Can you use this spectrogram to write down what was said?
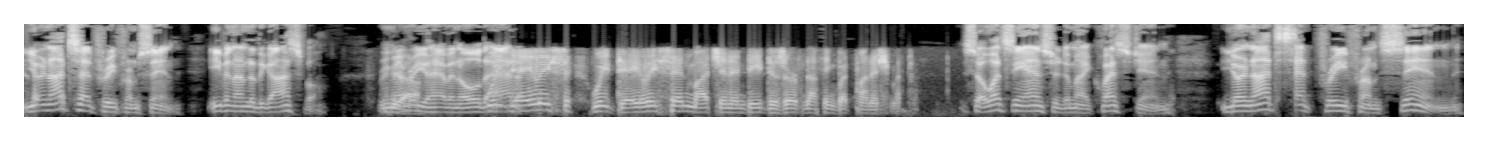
You're not set free from sin, even under the gospel. Remember, Yeah. you have an old We Adam. daily we daily sin much and indeed deserve nothing but punishment. So, what's the answer to my question? You're not set free from sin,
